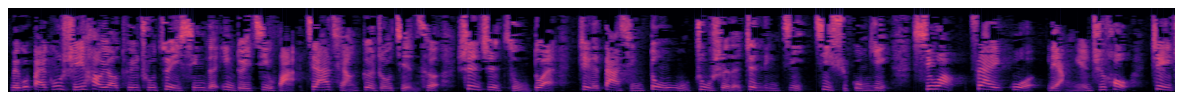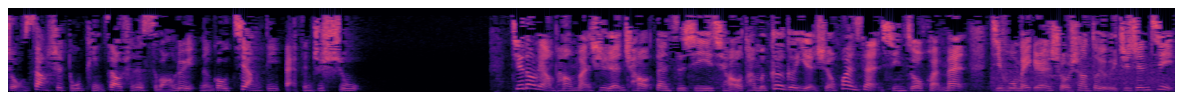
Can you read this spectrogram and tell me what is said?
美国白宫十一号要推出最新的应对计划，加强各州检测，甚至阻断这个大型动物注射的镇定剂继续供应。希望再过两年之后，这种丧尸毒品造成的死亡率能够降低百分之十五。街道两旁满是人潮，但仔细一瞧，他们个个眼神涣散，行走缓慢，几乎每个人手上都有一支针剂。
